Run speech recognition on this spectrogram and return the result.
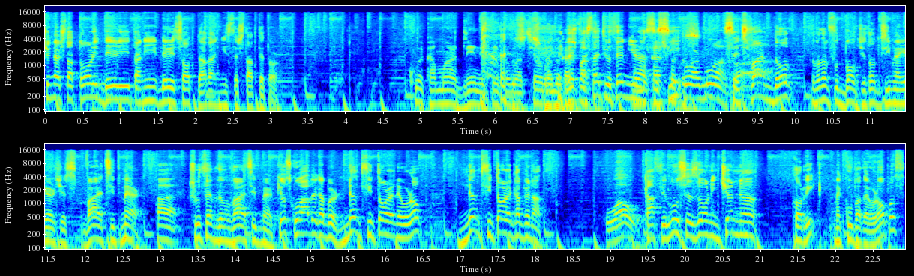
që nga shtatori deri tani deri sot data 27 tetor. Ku e ka marr Glendi këtë informacion? Nuk ka. Pastaj t'ju them një rastësi se çfarë ndodh, domethënë futboll që thotë Xhimi Ajer që varet si të merr. Ha. Kështu them dhe unë varet si të merr. Kjo skuadër ka bërë 9 fitore në Europë, 9 fitore në kampionat. Wow. Ka filluar sezonin që në korrik me Kupat e Europës.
